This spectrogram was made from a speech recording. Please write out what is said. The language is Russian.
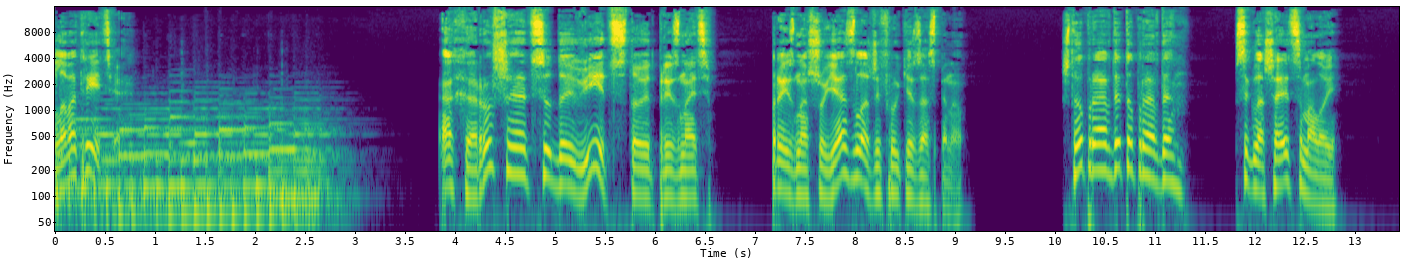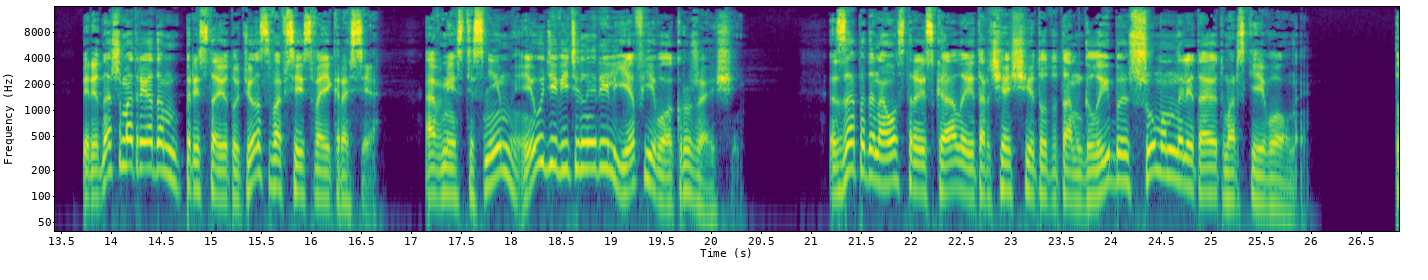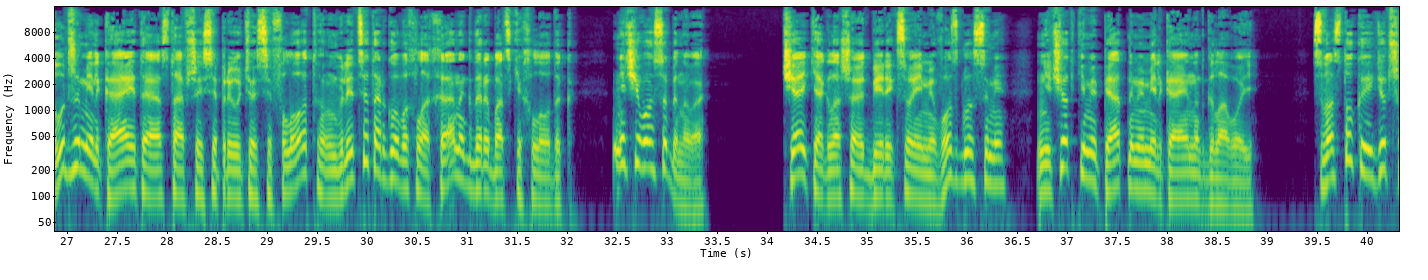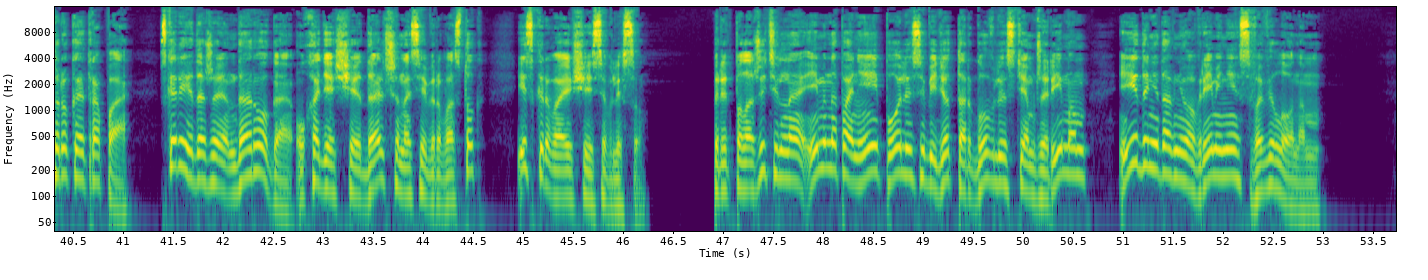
Глава третья. «А хороший отсюда вид, стоит признать», — произношу я, заложив руки за спину. «Что правда, то правда», — соглашается Малой. Перед нашим отрядом предстает утес во всей своей красе, а вместе с ним и удивительный рельеф его окружающий. С запада на острые скалы и торчащие тут и там глыбы шумом налетают морские волны. Тут же мелькает и оставшийся при утесе флот в лице торговых лоханок до рыбацких лодок. Ничего особенного. Чайки оглашают берег своими возгласами, нечеткими пятнами мелькая над головой. С востока идет широкая тропа, скорее даже дорога, уходящая дальше на северо-восток и скрывающаяся в лесу. Предположительно, именно по ней Полис ведет торговлю с тем же Римом и до недавнего времени с Вавилоном.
